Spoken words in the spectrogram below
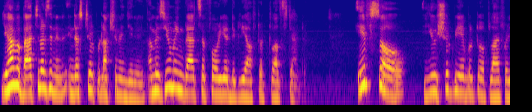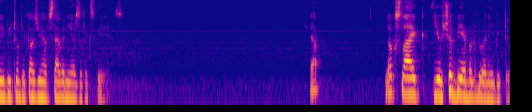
You have a bachelor's in industrial production engineering. I'm assuming that's a four-year degree after 12th standard. If so, you should be able to apply for EB2 because you have seven years of experience. Yep. Looks like you should be able to do an EB2.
